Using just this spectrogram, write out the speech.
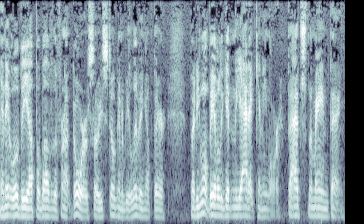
and it will be up above the front door, so he's still going to be living up there, but he won't be able to get in the attic anymore. That's the main thing.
